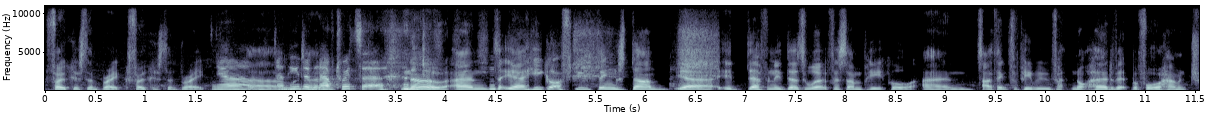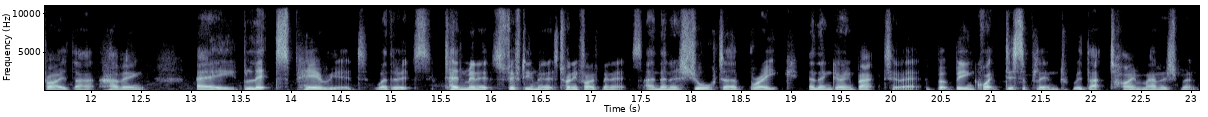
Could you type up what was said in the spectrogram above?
focus and break, focus and break. Yeah, um, and he didn't and, have Twitter. no, and yeah, he got a few things done. Yeah, it definitely does work for some people, and I think for people who've not heard of it before, haven't tried that, having a blitz period, whether it's 10 minutes, 15 minutes, 25 minutes, and then a shorter break and then going back to it, but being quite disciplined with that time management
